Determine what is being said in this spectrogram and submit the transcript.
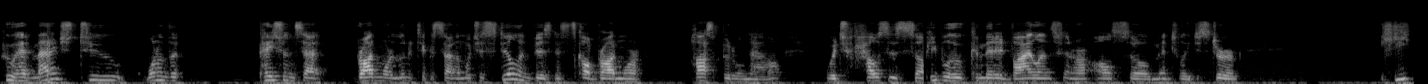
who had managed to, one of the patients at Broadmoor Lunatic Asylum, which is still in business, it's called Broadmoor Hospital now, which houses some people who've committed violence and are also mentally disturbed. He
